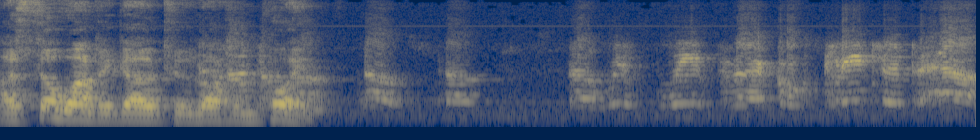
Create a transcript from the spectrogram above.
I still want to go to Rotten Point. No, no, no. We've, we've uh, completed our,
